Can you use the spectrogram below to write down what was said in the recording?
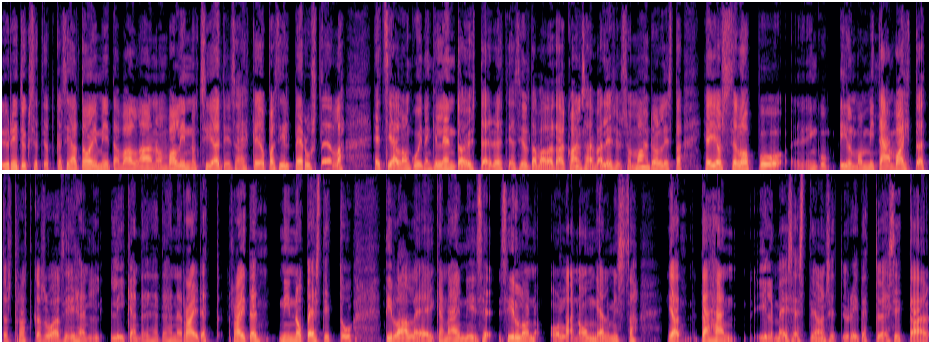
yritykset, jotka siellä toimii tavallaan, on valinnut sijaintinsa ehkä jopa sillä perusteella, että siellä on kuitenkin lentoyhteydet ja sillä tavalla tämä kansainvälisyys on mahdollista. Ja jos se loppuu niin kuin ilman mitään vaihtoehtoista ratkaisua siihen liikenteeseen, että ne raidet, raiteet niin nopeasti tuu tilalle eikä näin, niin se, silloin ollaan ongelmissa. Ja tähän ilmeisesti on sitten yritetty esittää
